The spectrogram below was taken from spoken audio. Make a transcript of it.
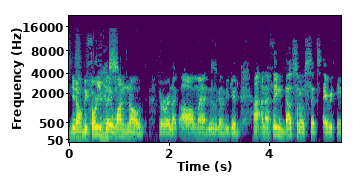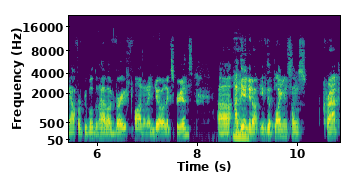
You know, before you yes. play one note, you're like, oh man, this is going to be good. And I think that sort of sets everything up for people to have a very fun and enjoyable experience. Uh, mm. At the end, mm. you know, if the plugin sounds crap,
